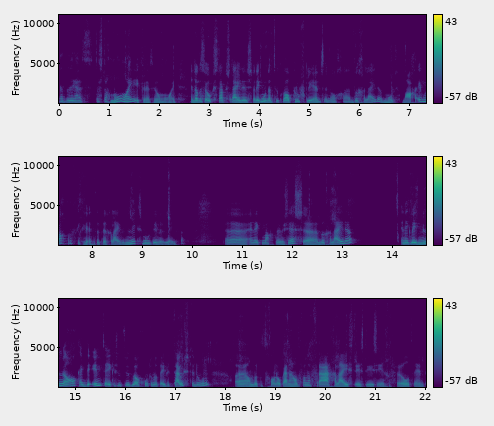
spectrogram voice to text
ja, het is toch mooi? Ik vind het heel mooi. En dat is ook straks tijdens, want ik moet natuurlijk wel proefcliënten nog uh, begeleiden. Moet, mag. Ik mag proefcliënten begeleiden. Niks moet in het leven. Uh, en ik mag er zes uh, begeleiden. En ik weet nu al, kijk, de intake is natuurlijk wel goed om dat even thuis te doen. Omdat het gewoon ook aan de hand van een vragenlijst is die is ingevuld. En,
